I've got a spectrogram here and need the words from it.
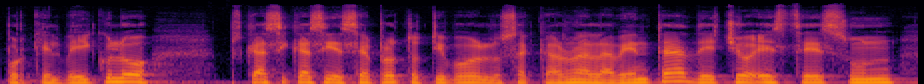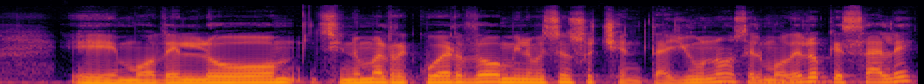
porque el vehículo pues, casi casi de ser prototipo lo sacaron a la venta. De hecho, este es un eh, modelo, si no mal recuerdo, 1981. O sea, el modelo que sale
